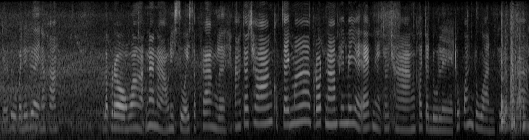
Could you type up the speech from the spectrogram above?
เดี๋ยวดูไปเรื่อย ๆ นะคะรับรองว่าหน้าหนาวนี่สวยสะพรั่งเลย อ้าวเจ้าช้างขอบใจมากรดน้ำให้แม่ใหญ่แอ๊กเนี่ยเจ้าช้างเขาจะดูแลทุกวันทุกวันเพื่อที่บ้าน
